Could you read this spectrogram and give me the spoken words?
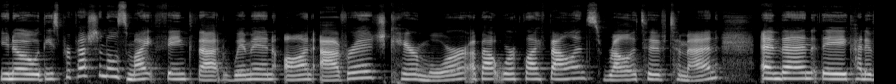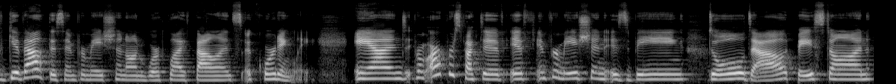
You know, these professionals might think that women on average care more about work life balance relative to men, and then they kind of give out this information on work life balance accordingly. And from our perspective, if information is being doled out based on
